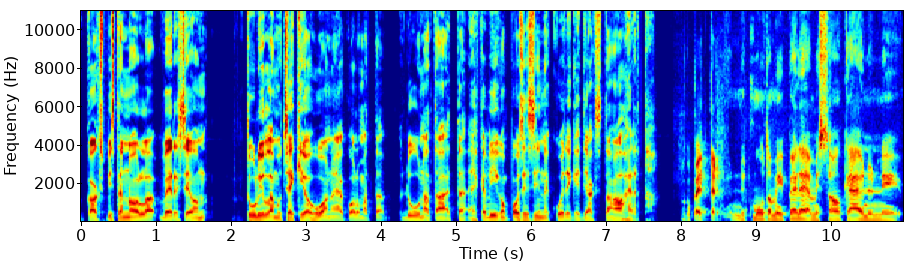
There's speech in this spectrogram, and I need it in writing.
2.0 versio on tulilla, mutta sekin on huono ja kolmatta duunata, että ehkä viikon posi sinne kuitenkin, että jaksetaan ahertaa. Onko Petteri? Nyt muutamia pelejä, missä on käynyt, niin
